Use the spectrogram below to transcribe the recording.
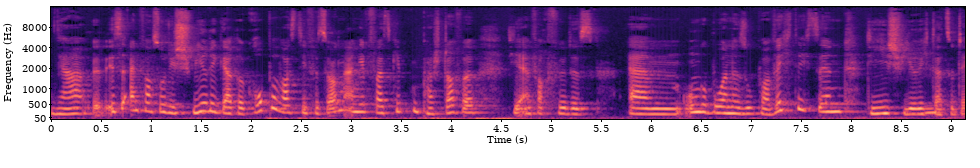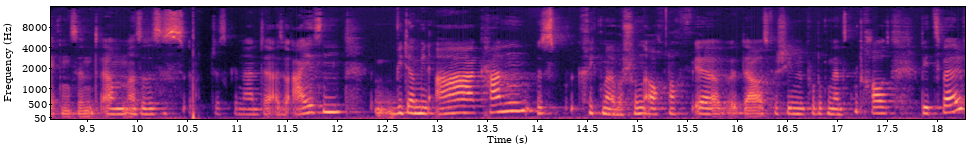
ja, ist einfach so die schwierigere Gruppe, was die Versorgung angeht, weil es gibt ein paar Stoffe, die einfach für das ähm, Ungeborene super wichtig sind, die schwierig mhm. da zu decken sind. Ähm, also das ist das genannte, also Eisen, Vitamin A kann, das kriegt man aber schon auch noch äh, da aus verschiedenen Produkten ganz gut raus. B12,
